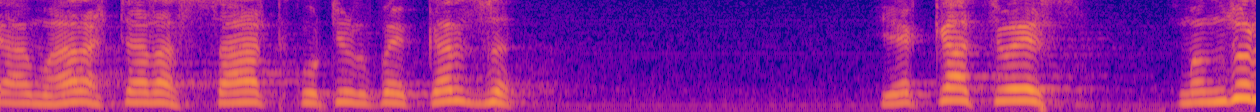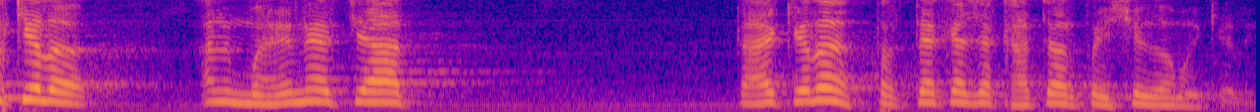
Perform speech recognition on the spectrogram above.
या महाराष्ट्राला साठ कोटी रुपये कर्ज एकाच वेळेस मंजूर केलं. आणि महिन्याच्या आत काय केलं? प्रत्येकाच्या खात्यावर पैसे जमा केले.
